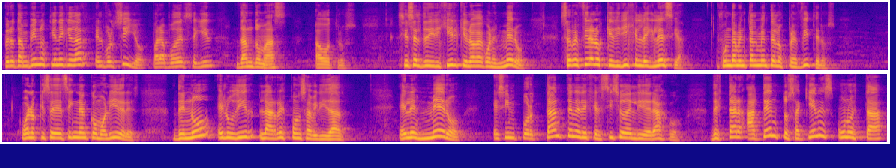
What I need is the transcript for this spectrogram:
pero también nos tiene que dar el bolsillo para poder seguir dando más a otros. Si es el de dirigir, que lo haga con esmero. Se refiere a los que dirigen la iglesia, fundamentalmente a los presbíteros o a los que se designan como líderes, de no eludir la responsabilidad. El esmero es importante en el ejercicio del liderazgo, de estar atentos a quienes uno está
